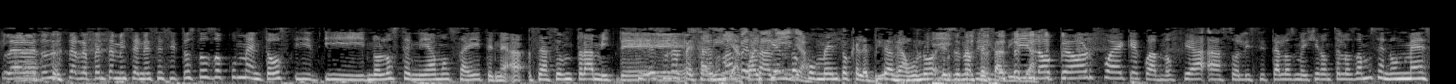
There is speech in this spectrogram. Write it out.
Claro, entonces de repente me dice, necesito estos documentos y, y no los teníamos ahí, tenía, se hace un trámite. Sí, es una pesadilla. una Cualquier pesadilla. documento que le pidan a uno es una Sí, pesadilla. Y lo peor fue que cuando fui a, a solicitarlos me dijeron, te los damos en un mes.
